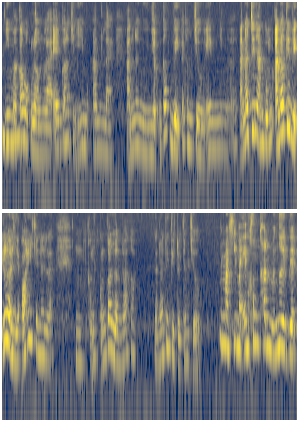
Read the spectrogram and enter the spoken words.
nhưng mà có một lần là em có nói chuyện với một anh là ảnh là người nhật gốc việt ở trong trường em nhưng mà ảnh nói tiếng anh cũng ảnh nói tiếng việt rất là giỏi cho nên là ừ, cũng cũng có lần đó thôi là nói tiếng việt được trong trường nhưng mà khi mà em không thân với người việt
